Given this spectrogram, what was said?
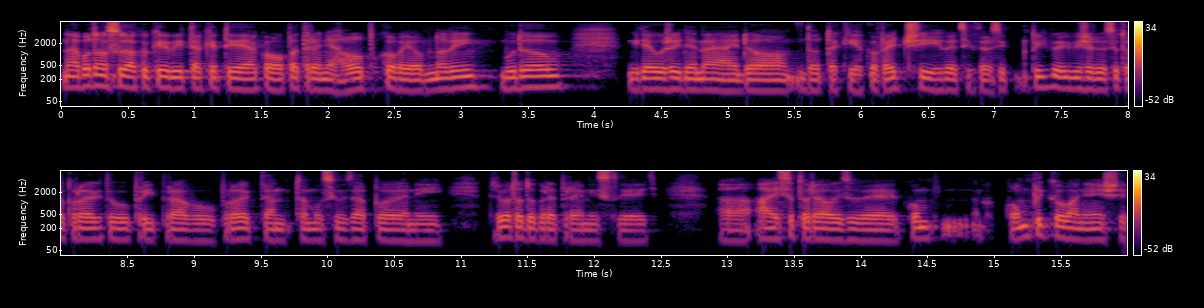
No a potom sú ako keby také tie ako opatrenia hĺbkovej obnovy budov, kde už ideme aj do, do takých ako väčších vecí, ktoré si vyžadujú si to projektovú prípravu, projektant tam musí byť zapojený, treba to dobre premyslieť. A aj sa to realizuje kom, komplikovanejšie,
